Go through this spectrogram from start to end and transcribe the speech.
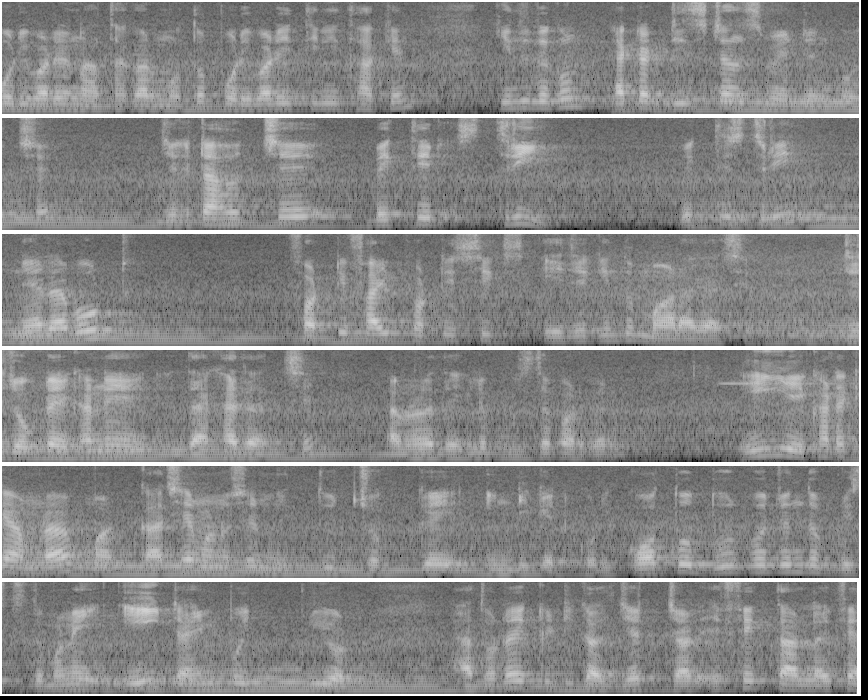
পরিবারে না থাকার মতো পরিবারে তিনি থাকেন, কিন্তু দেখুন একটা ডিস্টেন্স মেনটেন করছে, যেটা হচ্ছে ব্যক্তির স্ত্রী ব্যক্তির স্ত্রী near about forty five forty six এজে কিন্তু মারা গেছে। যে যোগটা এখানে দেখা যাচ্ছে, আপনারা দেখলে বুঝতে পারবেন। এই রেখাটাকে আমরা কাছের মানুষের মৃত্যুর যোগকে ইন্ডিকেট করি। কত দূর পর্যন্ত বিস্তৃত মানে এই টাইম পিরিয়ড এতটাই ক্রিটিক্যাল যে যার এফেক্ট তার লাইফে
